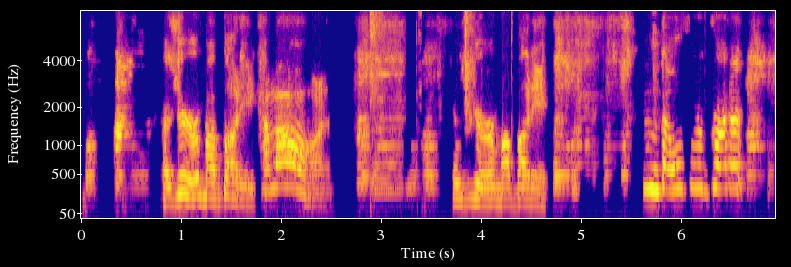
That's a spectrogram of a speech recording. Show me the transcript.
Because you're my buddy. Come on. Because you're my buddy. Don't regret it.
